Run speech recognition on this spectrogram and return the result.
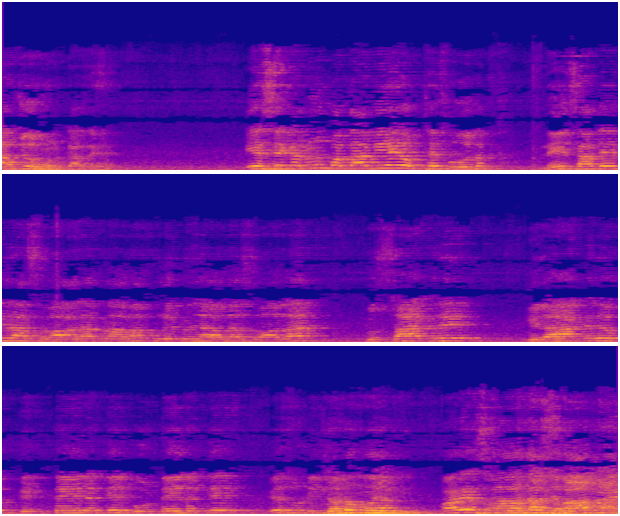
ਅੱਜ ਉਹ ਹੁਣ ਕਰ ਰਿਹਾ। ਇਸੇ ਗੱਲ ਨੂੰ ਪਤਾ ਵੀ ਇਹ ਉੱਥੇ ਬੋਲ ਨਹੀਂ ਸਾਡੇ ਮੇਰਾ ਸਵਾਲ ਹੈ ਭਰਾਵਾ ਪੂਰੇ ਪੰਜਾਬ ਦਾ ਸਵਾਲ ਹੈ ਗੁੱਸਾ ਕਰੇ ਗਿਲਾ ਕਰੇ ਗਿੱਟੇ ਲੱਗੇ ਗੋਡੇ ਲੱਗੇ ਇਹ ਤੁਹਾਡੀ ਚਲੋ ਕੋਈ ਨਹੀਂ। ਪਰ ਇਹ ਸਵਾਲ ਦਾ ਜਵਾਬ ਆਇਆ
